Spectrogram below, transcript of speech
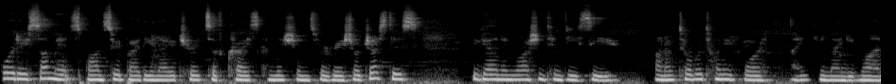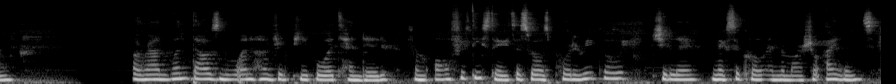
Four day summit, sponsored by the United Church of Christ Commissions for Racial Justice, began in Washington, D.C. on October 24, 1991. Around 1,100 people attended from all 50 states, as well as Puerto Rico, Chile, Mexico, and the Marshall Islands.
